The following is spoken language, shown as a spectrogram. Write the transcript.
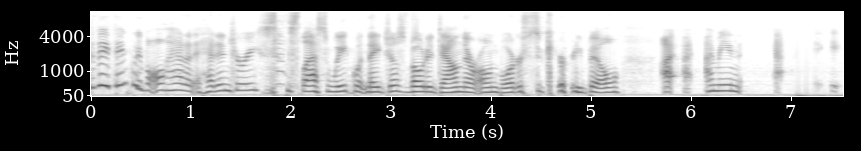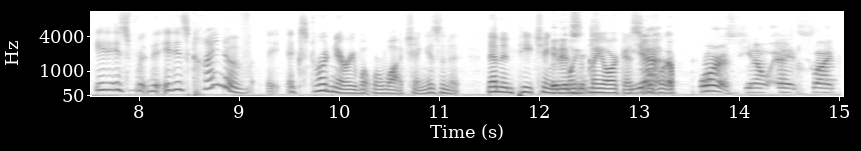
Do they think we've all had a head injury since last week when they just voted down their own border security bill? I, I, I mean, it is it is kind of extraordinary what we're watching, isn't it? Them impeaching It is Ma- Mayorkas yeah, over. of course. You know, it's like,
